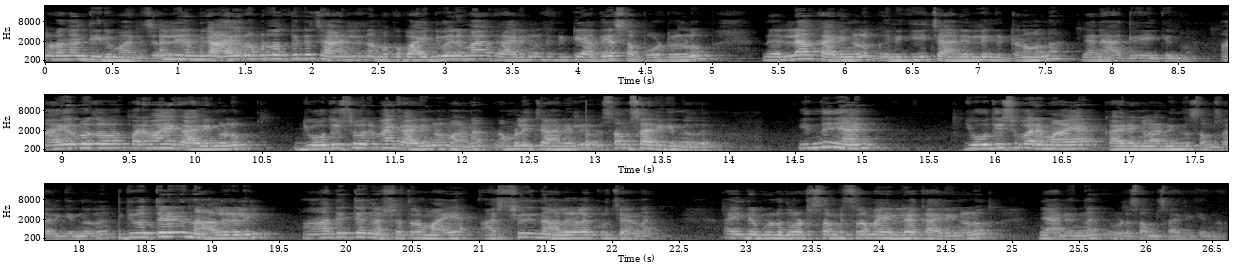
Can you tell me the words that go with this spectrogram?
തുടങ്ങാൻ തീരുമാനിച്ചത്. അല്ലെങ്കിൽ നമുക്ക് ആയുർ അമൃതത്തിന്റെ ചാനലിൽ നമുക്ക് വൈദ്യപരമായ കാര്യങ്ങൾക്ക് കിട്ടിയ അതേ സപ്പോർട്ടുകളും എല്ലാ കാര്യങ്ങളും എനിക്ക് ഈ ചാനലിലും കിട്ടണമെന്ന് ഞാൻ ആഗ്രഹിക്കുന്നു. ആയുർവേദപരമായ കാര്യങ്ങളും ജ്യോതിഷപരമായ കാര്യങ്ങളുമാണ് നമ്മൾ ഈ ചാനലിൽ സംസാരിക്കുന്നത്. ഇന്ന് ഞാൻ ജ്യോതിഷപരമായ കാര്യങ്ങളാണ് ഇന്ന് സംസാരിക്കുന്നത്. ഇരുപത്തേഴ് നാളുകളിൽ ആദ്യത്തെ നക്ഷത്രമായ അശ്വതി നാളുകളെ കുറിച്ചാണ് അതിന്റെ ഗുണദോഷ സമ്മിശ്രമായ എല്ലാ കാര്യങ്ങളും ഞാൻ ഇന്ന് ഇവിടെ സംസാരിക്കുന്നത്.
